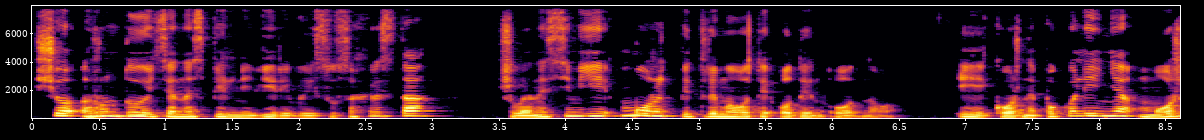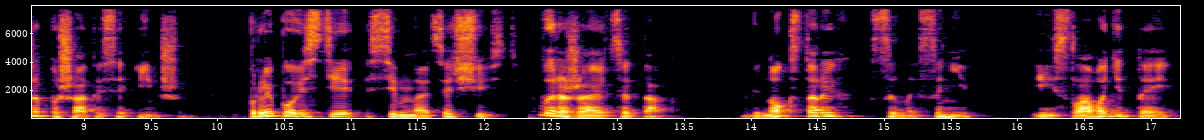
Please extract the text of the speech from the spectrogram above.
що ґрунтуються на спільній вірі в Ісуса Христа, члени сім'ї можуть підтримувати один одного, і кожне покоління може пишатися іншим. Приповісті 17.6 виражають це так: вінок старих сини синів, і слава дітей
